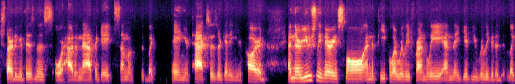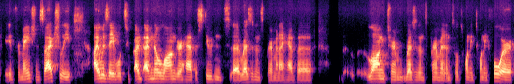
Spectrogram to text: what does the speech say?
starting a business or how to navigate some of like paying your taxes or getting your card and they're usually very small and the people are really friendly and they give you really good like information so actually i was able to i, I no longer have a student uh, residence permit i have a long-term residence permit until 2024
